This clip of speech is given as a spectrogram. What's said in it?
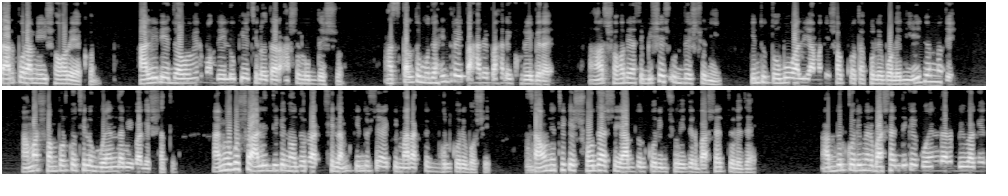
তারপর আমি এই শহরে এখন। আলীর এ জবাবের মধ্যে লুকিয়েছিল তার আসল উদ্দেশ্য। আজকাল তো মুজাহিদরাই পাহাড়ে পাহাড়ে ঘুরে বেড়ায়, আর শহরে আসে বিশেষ উদ্দেশ্য নিয়ে। কিন্তু তবু আলী আমাকে সব কথা খুলে বলেনি এই জন্য যে আমার সম্পর্ক ছিল গোয়েন্দা বিভাগের সাথে। আমি অবশ্য আলীর দিকে নজর রাখছিলাম, কিন্তু সে একটি মারাত্মক ভুল করে বসে। সাউনি থেকে সোজা সে আব্দুল করিম শহীদের বাসায় চলে যায়। আব্দুল করিমের বাসার দিকে গোয়েন্দার বিভাগের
